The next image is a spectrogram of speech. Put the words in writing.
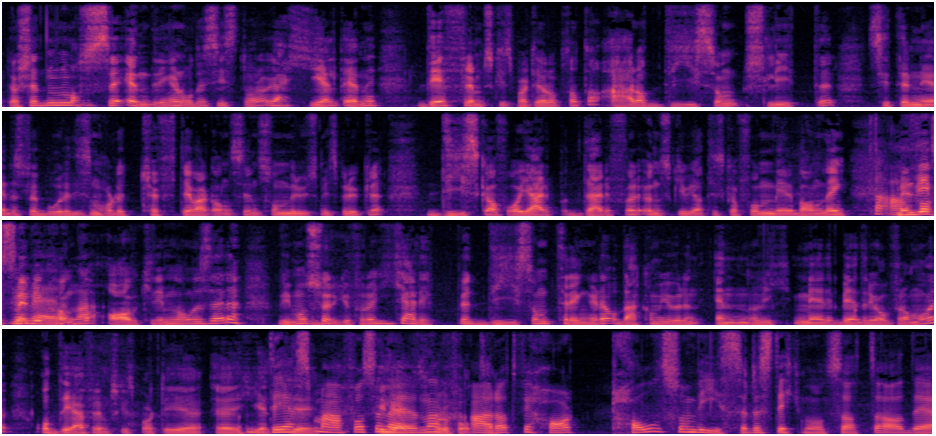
Det har skjedd masse endringer nå de siste åra, og jeg er helt enig. Det Fremskrittspartiet er opptatt av, er at de som sliter, sitter nederst ved bordet. de som har det tøft i hverdagen sin som rusmisbrukere, de skal få hjelp. Derfor ønsker vi at de skal få mer behandling. Men vi, men vi, kan ikke avkriminalisere. Vi må sørge for å hjelpe de som trenger det, og der kan vi gjøre en enda mer, bedre jobb framover. Og det er Fremskrittspartiet eh, helt Det som er fascinerende, er at vi har tall som viser det stikk motsatte av det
